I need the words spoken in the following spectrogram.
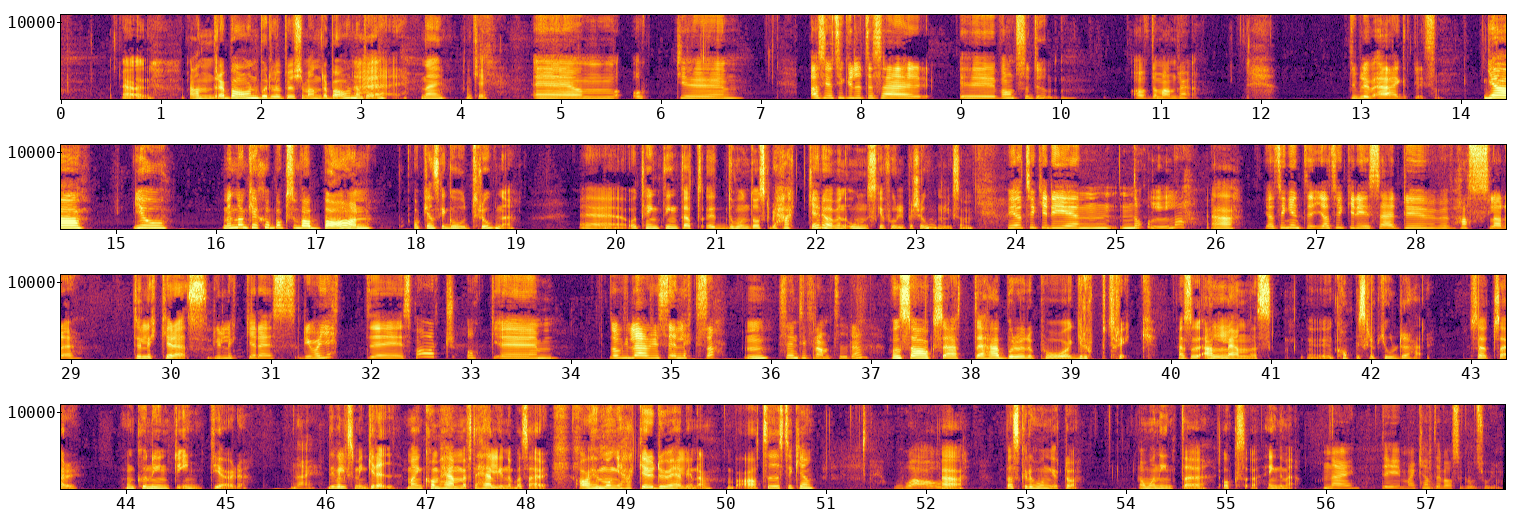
Ja, andra barn borde väl bry sig om andra barn? antar jag? Nej. Nej, okej. Ehm, och eh, alltså jag tycker lite så här, eh, var inte så dum av de andra. Det blev ägt liksom. Ja, jo. Men de kanske också var barn och ganska godtrogna. Eh, och tänkte inte att eh, de, de skulle bli hackade av en ondskefull person. Liksom. Men jag tycker det är en nolla. Ja, Jag tycker, inte, jag tycker det är så här, du hasslade, du lyckades. du lyckades. Det var jättesmart och ehm, de lärde sig läxa Mm. sen till framtiden. Hon sa också att det här berodde på grupptryck. Alltså alla hennes eh, kompisgrupp gjorde det här. Så att så här, hon kunde inte inte göra det. Nej. Det var liksom en grej. Man kom hem efter helgen och bara så här, ja hur många hackade du i helgen då? Hon bara, ja tio stycken. Wow. Ja. Vad skulle hon gjort då? Om hon inte också hängde med. Nej, det, man kan inte vara så godtrogen.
